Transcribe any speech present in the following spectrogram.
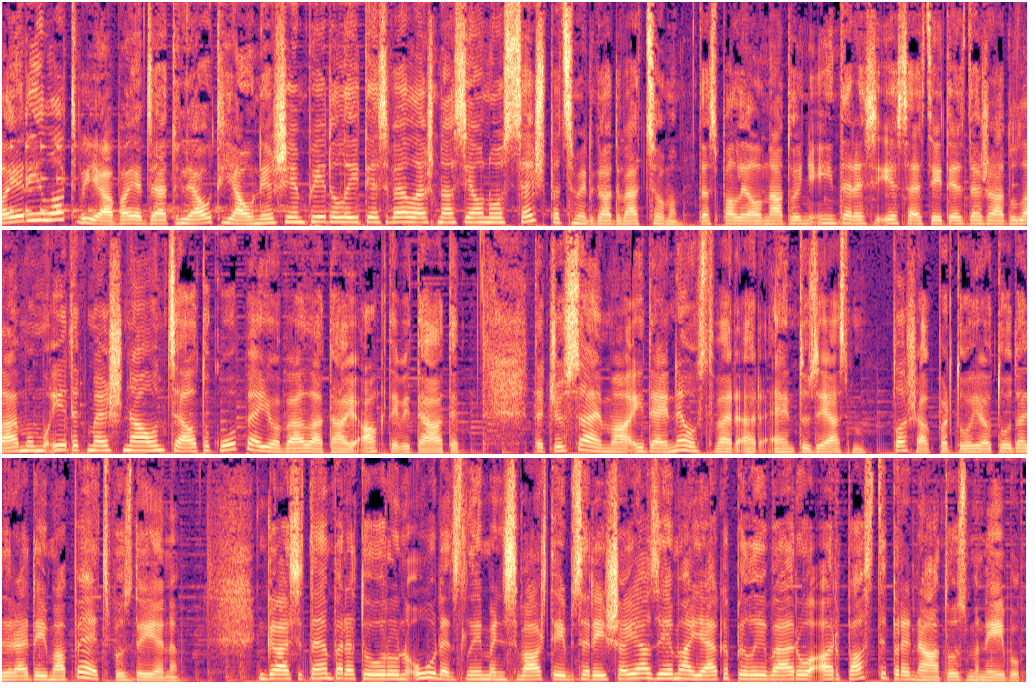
Vai arī Latvijā vajadzētu ļaut jauniešiem piedalīties vēlēšanās jau no 16 gadu vecuma? Tas palielinātu viņu interesi iesaistīties dažādu lēmumu ietekmēšanā un celtu kopējo vēlētāju aktivitāti. Taču saimā ideja neustver ar entuziasmu. Plašāk par to jau tūdaļ raidījumā pēcpusdiena. Gaisa temperatūra un ūdens līmeņa svārstības arī šajā ziemā Jēkabpilī vēro ar pastiprinātu uzmanību.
